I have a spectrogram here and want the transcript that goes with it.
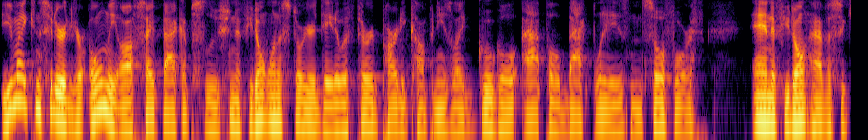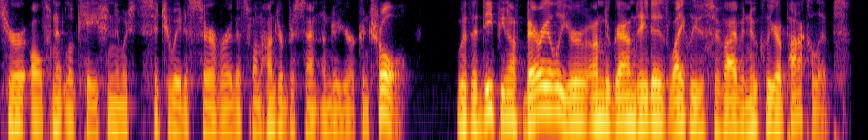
You might consider it your only offsite backup solution if you don't want to store your data with third party companies like Google, Apple, Backblaze, and so forth, and if you don't have a secure alternate location in which to situate a server that's 100% under your control. With a deep enough burial, your underground data is likely to survive a nuclear apocalypse,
